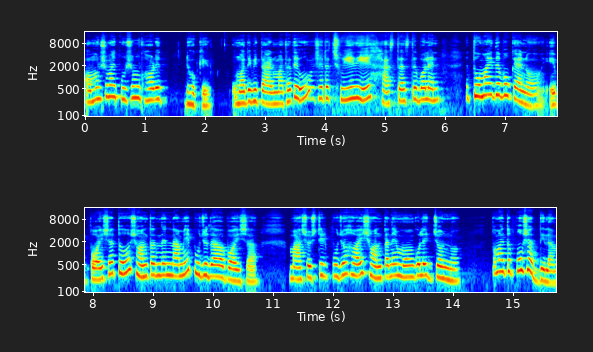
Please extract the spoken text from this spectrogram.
অমন সময় কুসুম ঘরে ঢোকে। উমাদেবী তার মাথাতেও সেটা ছুঁয়ে দিয়ে হাসতে হাসতে বলেন, তোমায় দেবো কেন? এ পয়সা তো সন্তানদের নামে পুজো দেওয়া পয়সা। মা ষষ্ঠীর পুজো হয় সন্তানের মঙ্গলের জন্য। তোমায় তো প্রসাদ দিলাম।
